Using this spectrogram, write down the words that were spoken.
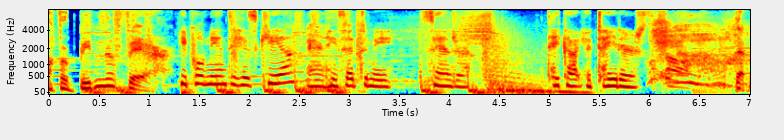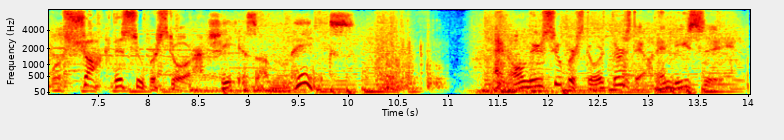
a forbidden affair. He pulled me into his Kia and he said to me, Sandra, take out your taters. that will shock this superstore. She is a minx. An all new Superstore Thursday on NBC.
